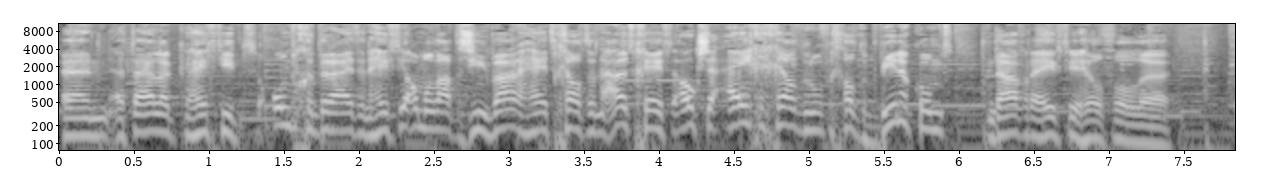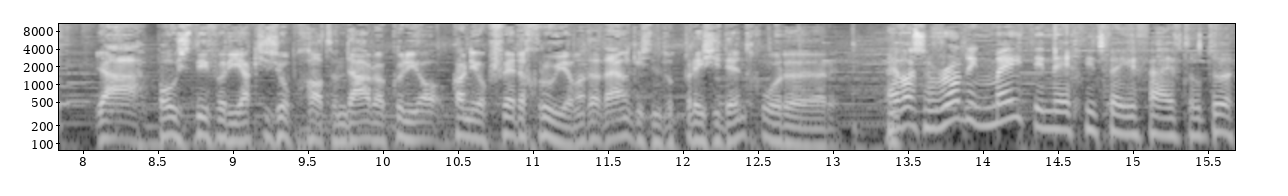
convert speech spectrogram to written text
En uiteindelijk heeft hij het omgedraaid... en heeft hij allemaal laten zien waar hij het geld aan uitgeeft. Ook zijn eigen geld en hoeveel geld er binnenkomt. En daarvoor heeft hij heel veel... eh, ja, positieve reacties op gehad. En daardoor kan hij, ook, kan hij ook verder groeien. Want uiteindelijk is hij natuurlijk president geworden. Hij was een running mate in 1952. Door,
